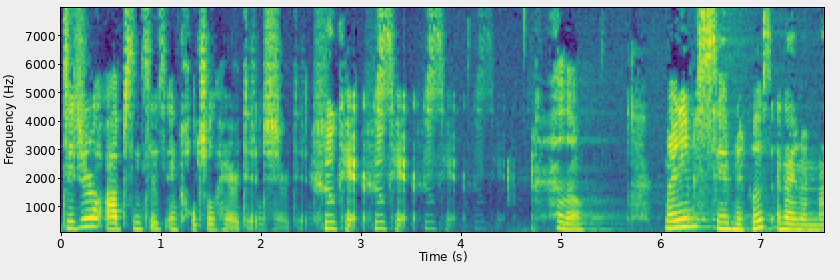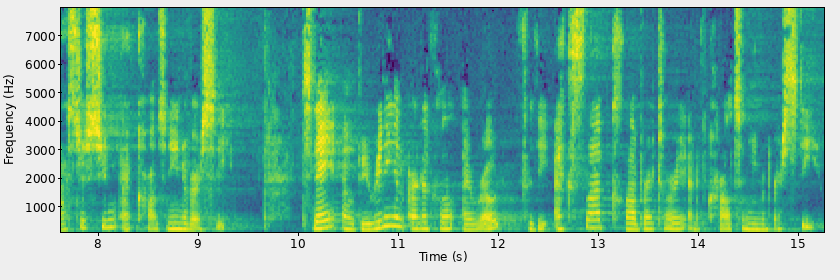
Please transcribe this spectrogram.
Digital absences in cultural heritage. Who cares? Who cares? Hello, my name is Sam Nicholas, and I am a master's student at Carleton University. Today, I will be reading an article I wrote for the XLab Collaboratory out of Carleton University.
